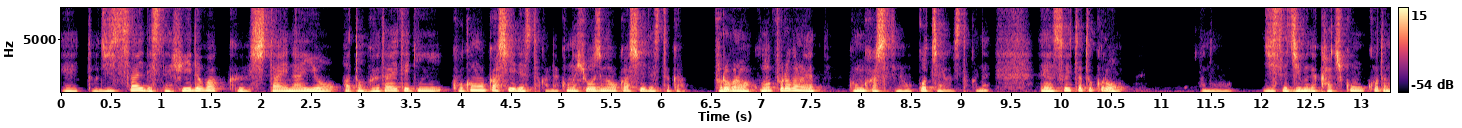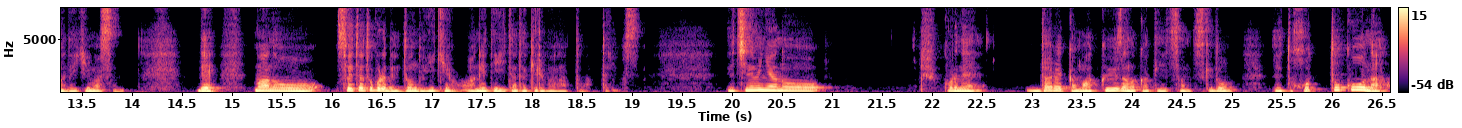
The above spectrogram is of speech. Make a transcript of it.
えっ、と、実際ですね、フィードバックしたい内容、あと具体的に、ここがおかしいですとかね、この表示がおかしいですとか、プログラムはこのプログラム動かした時に起こっちゃいますとかね。えー、そういったところを、あの、実際自分で書き込むことができます。で、まあ、あの、そういったところでどんどん意見を上げていただければなと思っております。でちなみにあの、これね、誰か Mac ユーザーの方言ってたんですけど、えっと、ホットコーナー、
